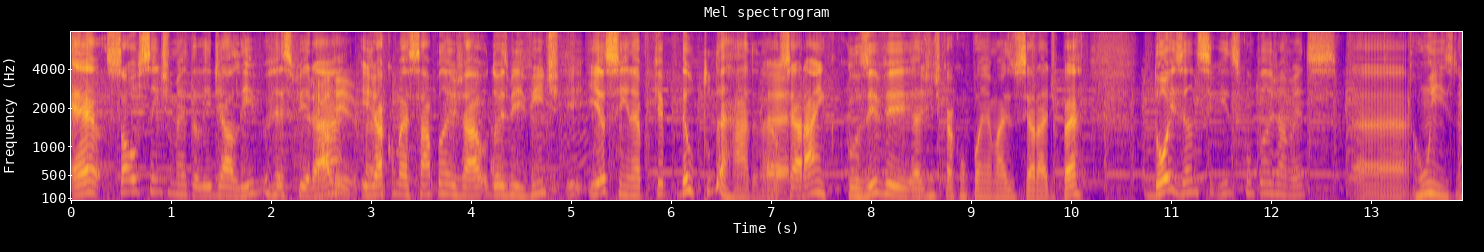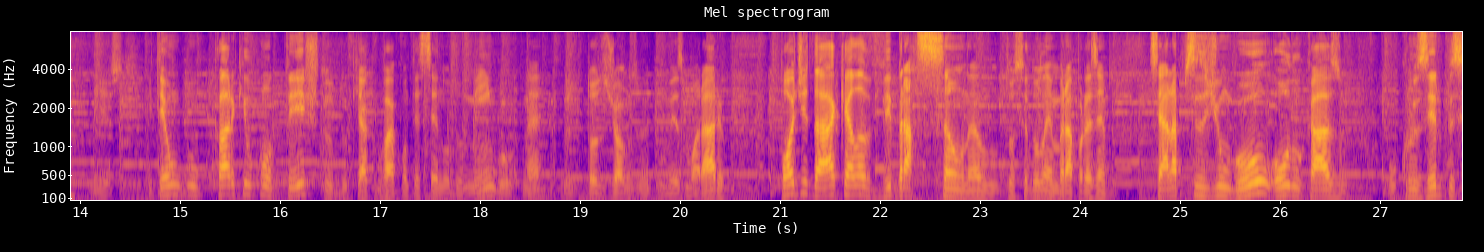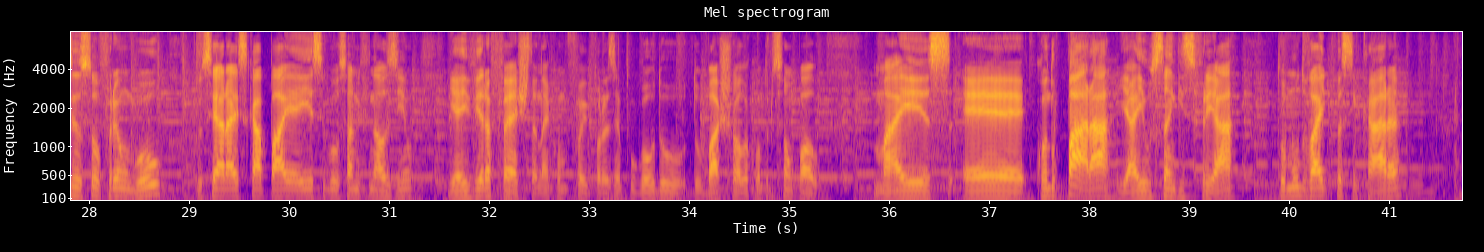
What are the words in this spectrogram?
é só o sentimento ali de alívio, respirar Alívio, e cara. já começar a planejar o 2020 e, e assim, né? Porque deu tudo errado, né? É. O Ceará, inclusive, a gente que acompanha mais o Ceará de perto, dois anos seguidos com planejamentos é, ruins, né? Isso. E tem um, um- Claro que o contexto do que vai acontecer no domingo, né? Todos os jogos no mesmo horário, pode dar aquela vibração, né? O torcedor lembrar, por exemplo, o Ceará precisa de um gol, ou no caso, o Cruzeiro precisa sofrer um gol pro Ceará escapar e aí esse gol sai no finalzinho e aí vira festa, né? Como foi, por exemplo, o gol do, do Bachola contra o São Paulo. Mas é, quando parar e aí o sangue esfriar, todo mundo vai tipo assim, cara,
